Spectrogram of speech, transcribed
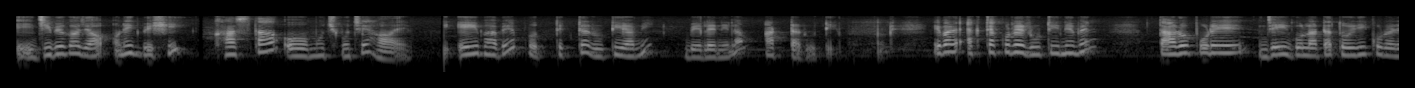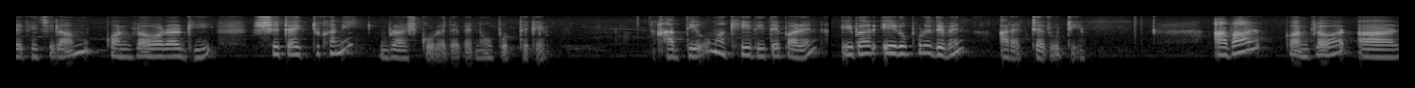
এই জিবে গজা অনেক বেশি খাস্তা ও মুচমুচে হয়। এইভাবে প্রত্যেকটা রুটি আমি বেলে নিলাম আটটা রুটি। এবার একটা করে রুটি নেবেন। তার উপরে যেই গোলাটা তৈরি করে রেখেছিলাম, কর্নফ্লাওয়ার আর ঘি, সেটা একটুখানি ব্রাশ করে দেবেন উপর থেকে। হাত দিয়েও মাখিয়ে দিতে পারেন। এবার এর উপরে দেবেন আর একটা রুটি। আবার কর্নফ্লাওয়ার আর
